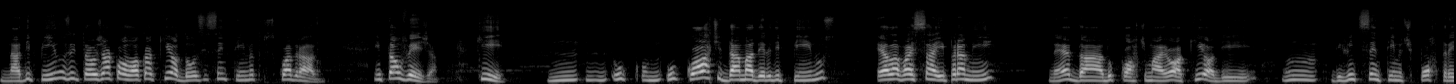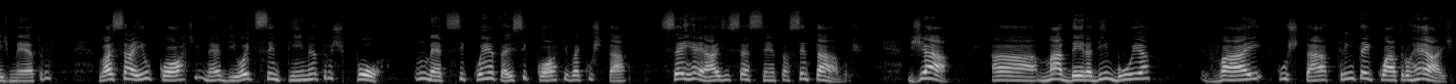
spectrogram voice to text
na de pinos, então eu já coloco aqui ó, 12 centímetros quadrado. Então veja que o, o, corte da madeira de pinos, ela vai sair para mim, né, da, do corte maior aqui, ó, de, um, de 20 centímetros por 3 metros, vai sair o corte né, de 8 centímetros por 1,50m. Esse corte vai custar R$ 6,60. Já a madeira de embuia vai custar R$ 34,00,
